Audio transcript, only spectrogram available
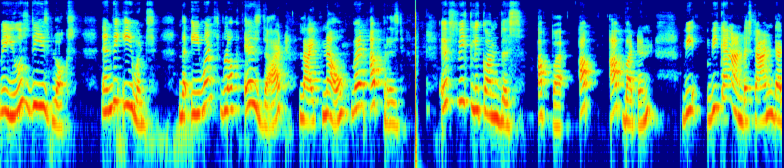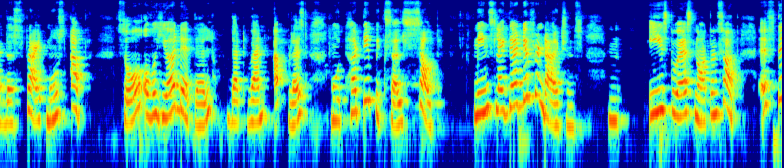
we use these blocks. Then the events. The events block is that like now when up pressed if we click on this up up up button, we, we can understand that the sprite moves up. So over here they tell that when up pressed, move 30 pixels south. Means like there are different directions. East, west, north and south. If the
